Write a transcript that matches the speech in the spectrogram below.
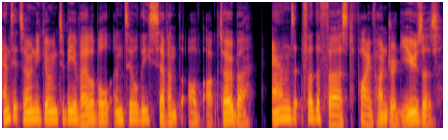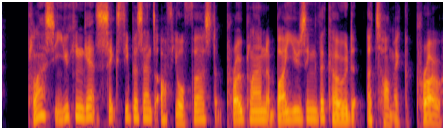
And it's only going to be available until the 7th of October, and for the first 500 users. Plus, you can get 60% off your first Pro plan by using the code ATOMICPRO.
